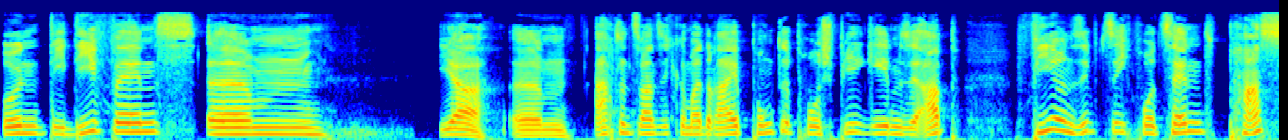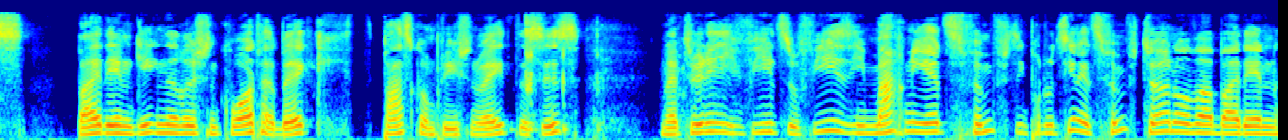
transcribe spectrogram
Und die Defense, ähm, ja, ähm, 28,3 Punkte pro Spiel geben sie ab. 74% Pass bei dem gegnerischen Quarterback, Pass Completion Rate, das ist natürlich viel zu viel. Sie machen jetzt fünf, sie produzieren jetzt fünf Turnover bei den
